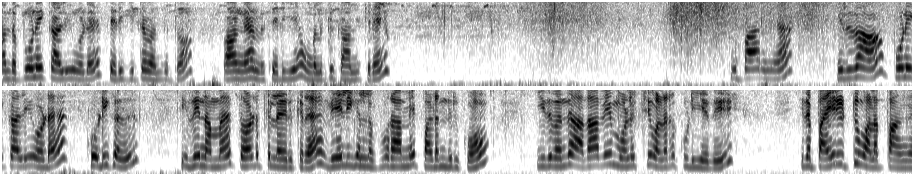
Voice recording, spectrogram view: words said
அந்த பூனைக்காளியோட செடிக்கிட்ட வந்துட்டோம். வாங்க அந்த செடியை உங்களுக்கு காமிக்கிறேன். இது பாருங்கள் இதுதான் பூனைக்காளியோட கொடிகள். இது நம்ம தோட்டத்தில் இருக்கிற வேலிகளில் பூராமே படர்ந்துருக்கும். இது வந்து அதாவே முளைச்சி வளரக்கூடியது. இதை பயிரிட்டும் வளர்ப்பாங்க.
